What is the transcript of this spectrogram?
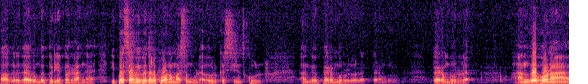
பார்க்குறதுக்காக ரொம்ப பிரியப்படுறாங்க. இப்போ சமீபத்தில் போன மாதம் கூட ஒரு கிறிஸ்டின் ஸ்கூல் அங்கே பெரம்பூரில் பெரம்பூர் பெரம்பூரில் அங்கே போனால்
